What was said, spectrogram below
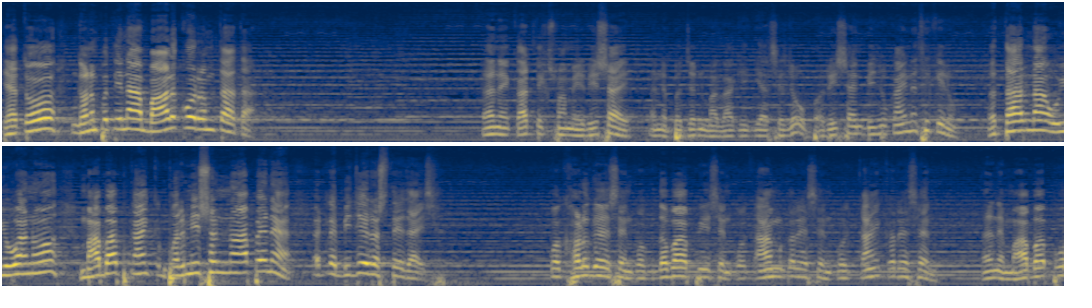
ત્યાં તો ગણપતિના બાળકો રમતા હતા. અને કાર્તિક સ્વામી રિસાય અને ભજનમાં લાગી ગયા છે. જો, રિસાઈને બીજું કાંઈ નથી કર્યું. અત્યારના યુવાનો મા બાપ કાંઈક પરમિશન ન આપે ને, એટલે બીજે રસ્તે જાય છે. કોઈક હળગે છે ને કોઈક દવા પી છે ને કોઈક આમ કરે છે ને કોઈક કાંઈ કરે છે ને. અને મા બાપો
